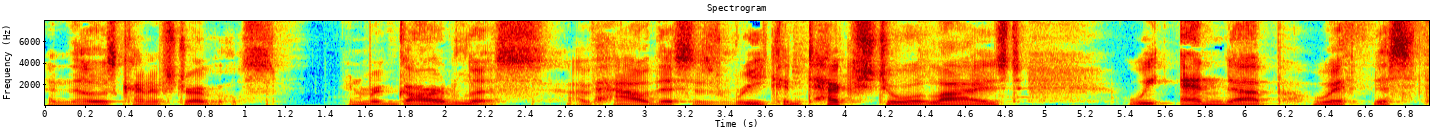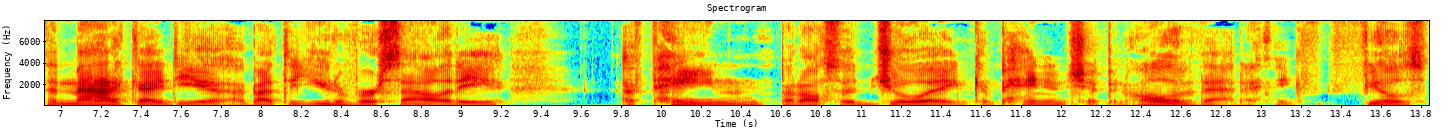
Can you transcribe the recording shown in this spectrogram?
and those kind of struggles. And regardless of how this is recontextualized, we end up with this thematic idea about the universality of pain, but also joy and companionship, and all of that, I think, feels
